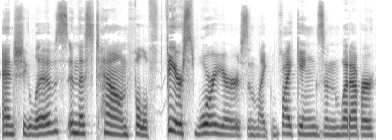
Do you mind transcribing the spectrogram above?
And she lives in this town full of fierce warriors and like Vikings and whatever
